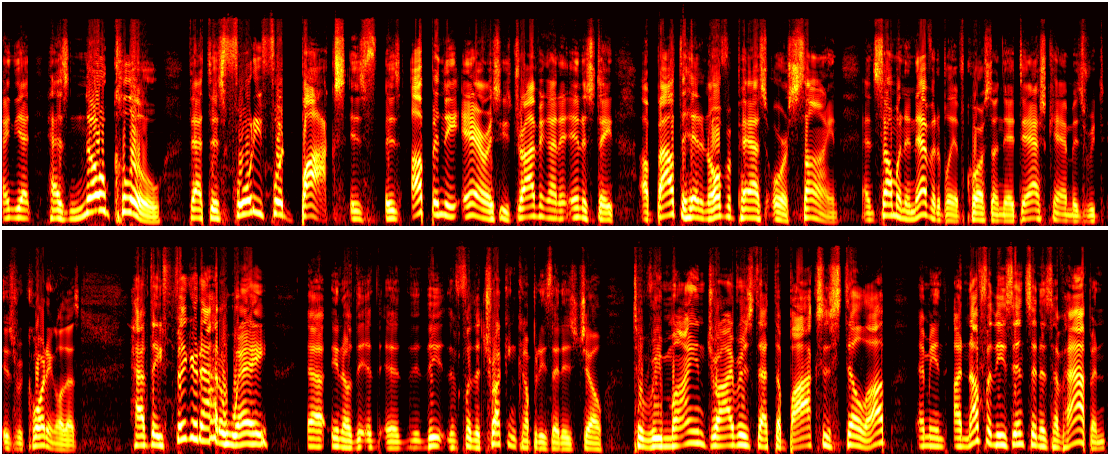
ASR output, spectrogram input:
and yet has no clue that this 40 foot box is is up in the air as he's driving on an interstate, about to hit an overpass or a sign, and someone inevitably, of course, on their dash cam is re- is recording all this. Have they figured out a way? Uh, you know, the, uh, the, the, for the trucking companies, that is, Joe, to remind drivers that the box is still up. I mean, enough of these incidents have happened.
